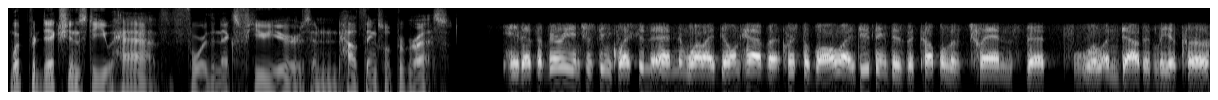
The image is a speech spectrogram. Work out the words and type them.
What predictions do you have for the next few years and how things will progress? Hey, that's a very interesting question. And while I don't have a crystal ball, I do think there's a couple of trends that will undoubtedly occur.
